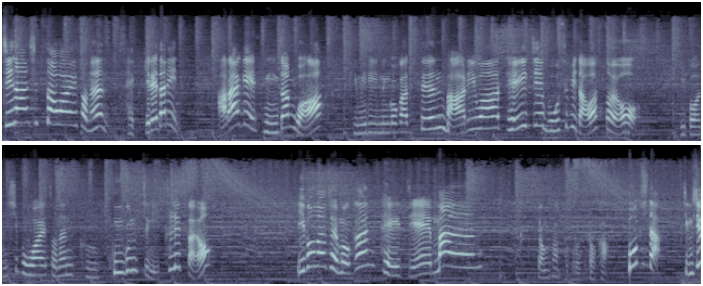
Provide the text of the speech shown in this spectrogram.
지난 14화에서는 새끼의 달인 아락의 등장과 비밀이 있는 것 같은 마리와 데이지의 모습이 나왔어요. 이번 15화에서는 그 궁금증이 풀릴까요? 이번 화 제목은 데이지의 마음. 영상 속으로 들어가 봅시다 징슝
